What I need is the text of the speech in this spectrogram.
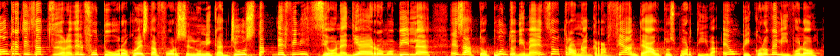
Concretizzazione del futuro, questa forse l'unica giusta definizione di aeromobile, esatto punto di mezzo tra una graffiante auto sportiva e un piccolo velivolo.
